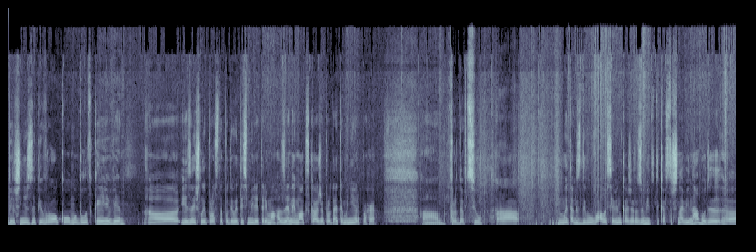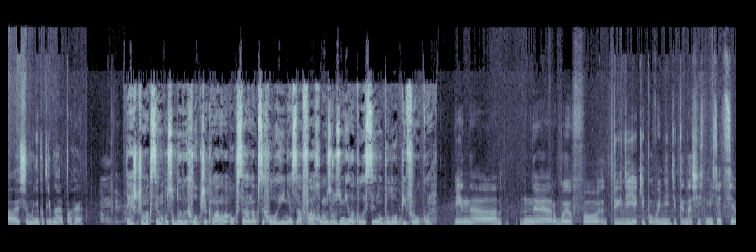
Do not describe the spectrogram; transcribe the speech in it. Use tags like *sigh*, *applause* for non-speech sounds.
Більше ніж за півроку ми були в Києві а, і зайшли просто подивитись мілітарі магазин. І Макс каже: продайте мені РПГ а, продавцю. А, ми так здивувалися. Він каже: розумієте, така страшна війна буде, а, що мені потрібна РПГ. Те, що Максим особливий хлопчик, мама Оксана, психологиня за фахом, зрозуміла, коли сину було півроку. Він е, не робив тих дій, які повинні діти на 6 місяців.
